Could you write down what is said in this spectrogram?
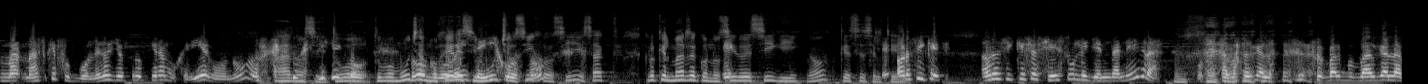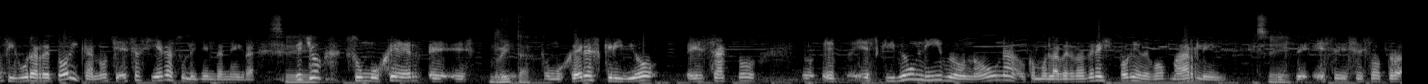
más, más que futbolero, yo creo que era mujeriego, ¿no? Ah, no, sí, tuvo, tuvo muchas mujeres y 20 muchos hijos, hijos, ¿no? sí, exacto. Creo que el más reconocido es Siggy, ¿no? Que ese es el que... Ahora sí que, ahora sí que esa sí es su leyenda negra. O sea, valga la, val- valga la figura retórica, ¿no? Esa sí era su leyenda negra. Sí. De hecho, su mujer, eh, este, Rita. su mujer escribió, exacto, eh, escribió un libro, ¿no? Una, como la verdadera historia de Bob Marley. Sí, Este, ese, ese es otra,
